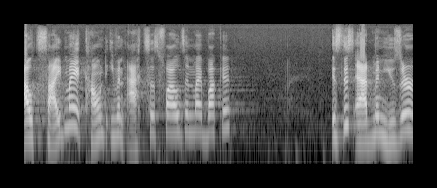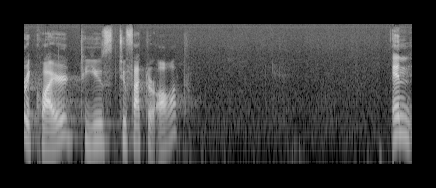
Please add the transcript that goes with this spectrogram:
outside my account even access files in my bucket? Is this admin user required to use two-factor auth? And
